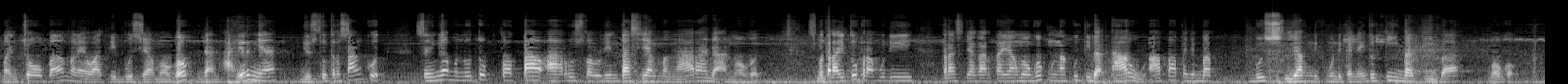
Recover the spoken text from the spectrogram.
mencoba melewati bus yang mogok dan akhirnya justru tersangkut sehingga menutup total arus lalu lintas yang mengarah Daan Mogot. Sementara itu pramudi Transjakarta yang mogok mengaku tidak tahu apa penyebab bus yang dikemudikannya itu tiba-tiba mogok.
